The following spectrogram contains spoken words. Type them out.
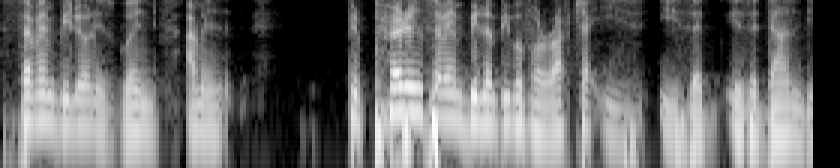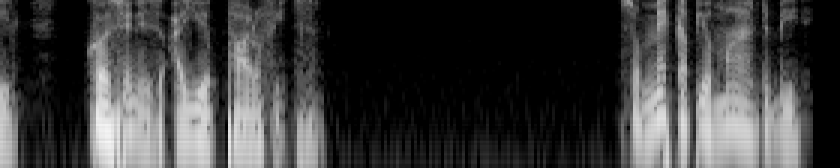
Seven billion is going, I mean, preparing seven billion people for rapture is, is a, is a done deal. Question is, are you a part of it? So make up your mind to be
